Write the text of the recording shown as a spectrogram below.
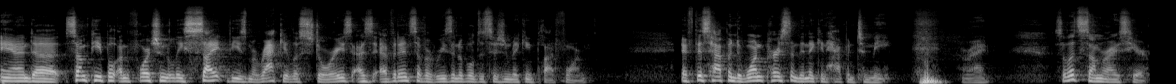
And uh, some people, unfortunately, cite these miraculous stories as evidence of a reasonable decision making platform. If this happened to one person, then it can happen to me. All right? So let's summarize here.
